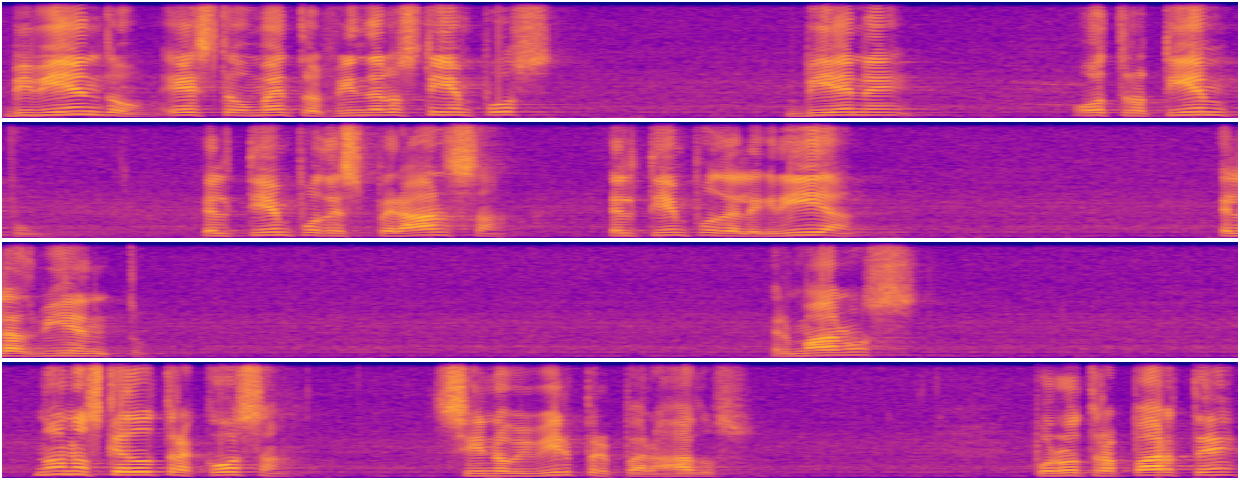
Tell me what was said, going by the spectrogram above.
viviendo este momento al fin de los tiempos, viene otro tiempo, el tiempo de esperanza, el tiempo de alegría, el adviento. Hermanos, no nos queda otra cosa sino vivir preparados. Por otra parte,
